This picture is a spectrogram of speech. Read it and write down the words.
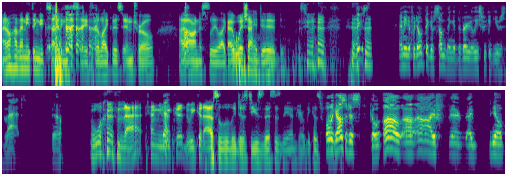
I don't have anything exciting to say for like this intro. I Oh. honestly like. I wish I did. I I mean, if we don't think of something, at the very least, we could use that. You know? that I mean, Yeah. we could we could absolutely just use this as the intro because Well, we could also just go, oh, uh, oh I, f- I, you know,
